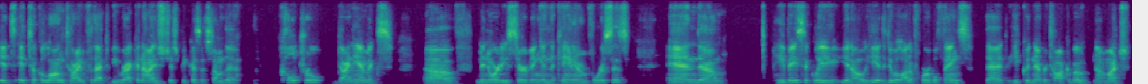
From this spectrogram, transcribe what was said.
it's it took a long time for that to be recognized just because of some of the cultural dynamics of minorities serving in the Canadian Armed Forces. And um, he basically, you know, he had to do a lot of horrible things that he could never talk about, not much.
